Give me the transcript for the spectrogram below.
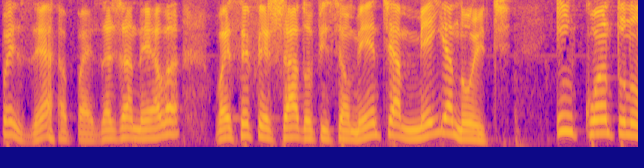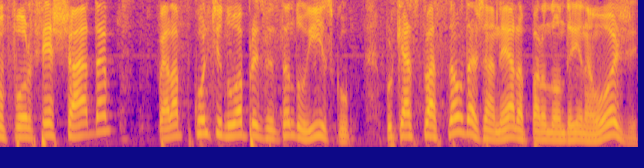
Pois é, rapaz, a janela vai ser fechada oficialmente à meia-noite. Enquanto não for fechada, ela continua apresentando risco, porque a situação da janela para o Londrina hoje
